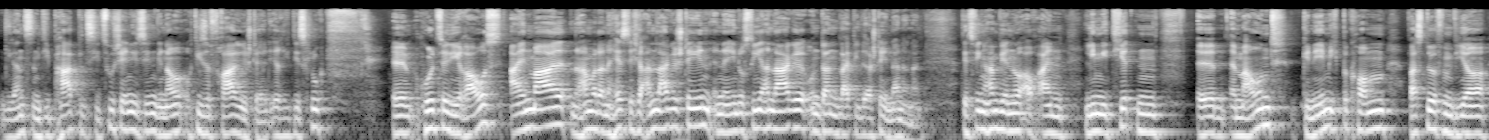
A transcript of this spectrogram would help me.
die ganzen Departments, die zuständig sind, genau auch diese Frage gestellt. Erik Disklug, äh, holt sie die raus einmal, dann haben wir da eine hässliche Anlage stehen, eine Industrieanlage und dann bleibt die da stehen. Nein, nein, nein. Deswegen haben wir nur auch einen limitierten äh, Amount genehmigt bekommen, was dürfen wir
